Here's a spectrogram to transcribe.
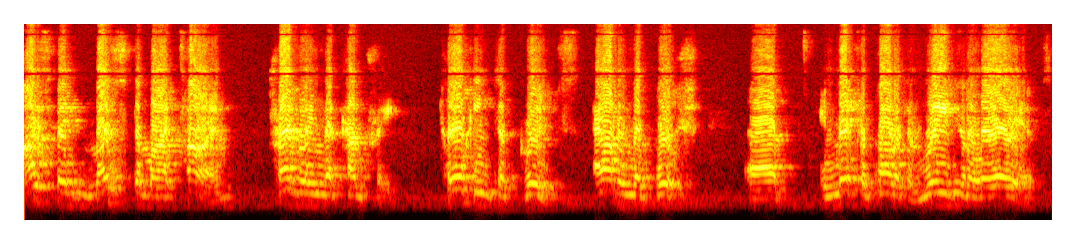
I spent most of my time travelling the country, talking to groups out in the bush, uh, in metropolitan, regional areas.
